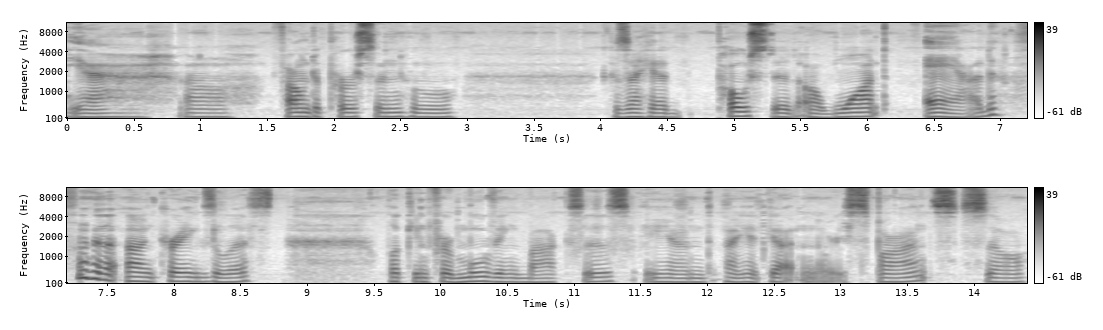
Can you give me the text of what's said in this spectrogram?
yeah uh, found a person who because I had posted a want ad on Craigslist looking for moving boxes and I had gotten a response so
